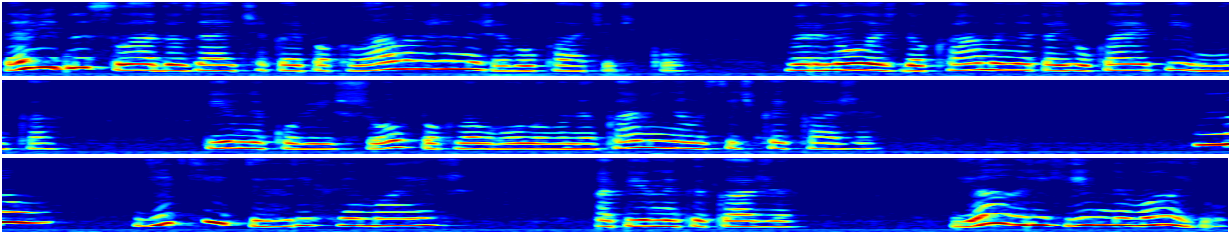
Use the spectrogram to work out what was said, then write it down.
та віднесла до зайчика і поклала вже неживу качечку. Вернулась до каменя та й гукає півника. Півник увійшов, поклав голову на камінь, а лисичка й каже Ну, які ти гріхи маєш? А півник і каже Я гріхів не маю,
